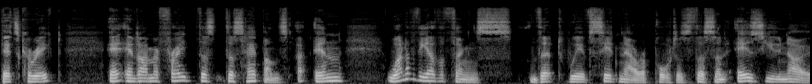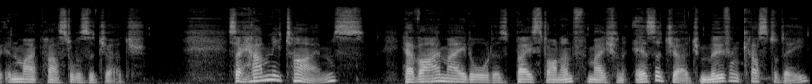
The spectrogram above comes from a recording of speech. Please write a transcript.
That's correct. And, and I'm afraid this, this happens. Uh, one of the other things that we've said in our report is this, and as you know, in my past I was a judge. So how many times have I made orders based on information as a judge, moving custody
